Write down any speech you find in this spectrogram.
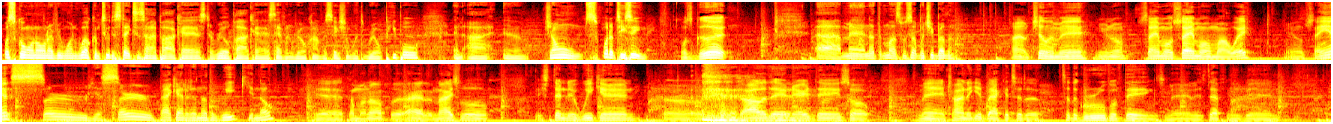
What's going on, everyone? Welcome to the Stakes is High podcast, a real podcast having real conversation with real people. And I am Jones. What up, TC? What's good? Ah, man, nothing much. What's up with you, brother? I am chilling, man. You know, same old, same old my way. You know what I'm saying? Yes, sir. Yes, sir. Back at it another week, you know? Yeah, coming off. Uh, I had a nice little extended weekend, um, the holiday and everything. So, man, trying to get back into the to the groove of things, man, it's definitely been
